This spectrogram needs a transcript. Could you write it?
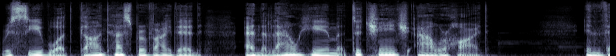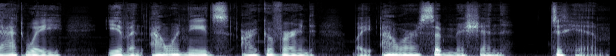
receive what God has provided and allow Him to change our heart. In that way, even our needs are governed by our submission to Him.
